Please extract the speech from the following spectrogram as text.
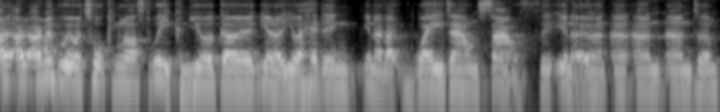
I, I remember we were talking last week and you were going, you know, you were heading, you know, like way down south, you know, and, and, and, um,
